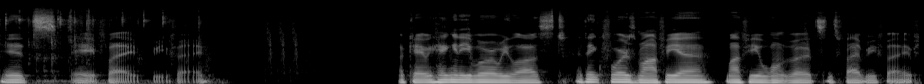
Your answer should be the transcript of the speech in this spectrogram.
it's a five v five. Okay, we hang an evil or we lost. I think four is Mafia. Mafia won't vote since five v five.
